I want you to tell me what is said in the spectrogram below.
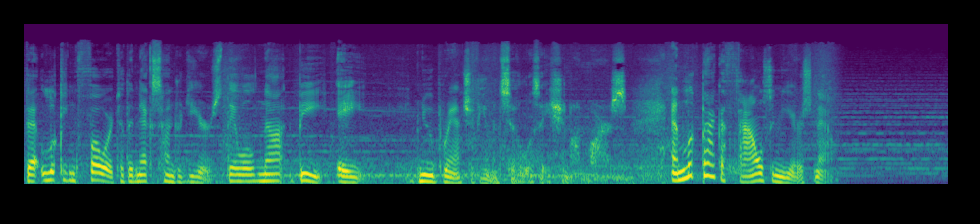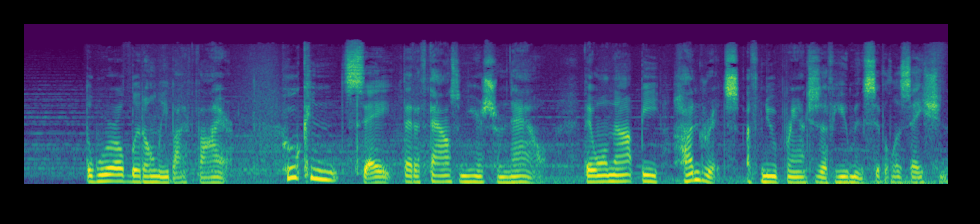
that looking forward to the next 100 years, there will not be a new branch of human civilization on Mars. And look back a thousand years now. The world lit only by fire. Who can say that a thousand years from now there will not be hundreds of new branches of human civilization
